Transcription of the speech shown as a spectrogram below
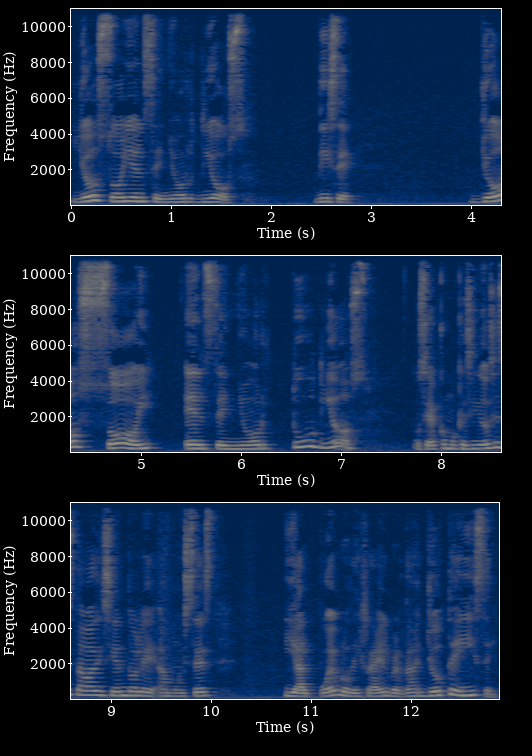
yo soy el Señor Dios. Dice, yo soy el Señor tu Dios. O sea, como que si Dios estaba diciéndole a Moisés y al pueblo de Israel, ¿verdad? Yo te hice.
